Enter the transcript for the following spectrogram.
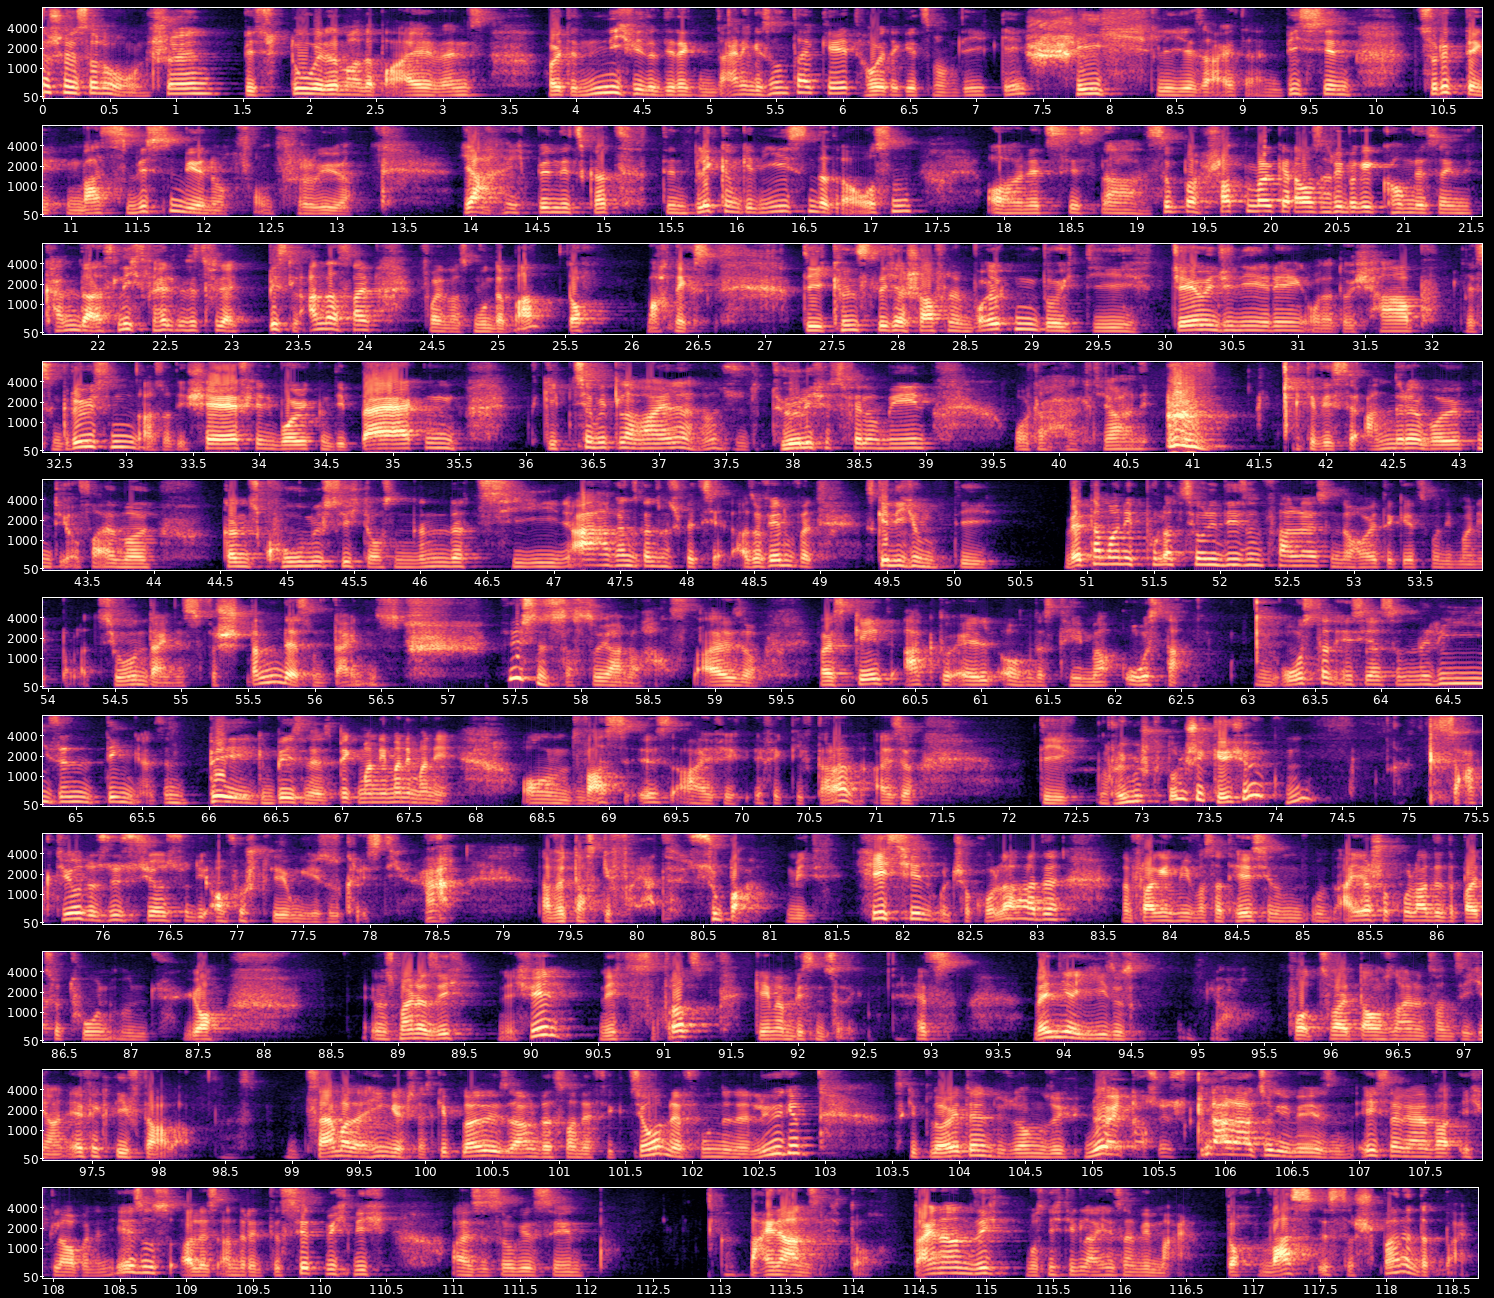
wunderschönes Hallo und schön bist du wieder mal dabei, wenn es heute nicht wieder direkt um deine Gesundheit geht. Heute geht es um die geschichtliche Seite. Ein bisschen zurückdenken. Was wissen wir noch von früher? Ja, ich bin jetzt gerade den Blick am Genießen da draußen und jetzt ist eine super Schattenwolke raus rübergekommen, deswegen kann das Lichtverhältnis jetzt vielleicht ein bisschen anders sein. Vorhin war es wunderbar, doch macht nichts die künstlich erschaffenen Wolken durch die Geoengineering oder durch HAB dessen grüßen, also die Schäfchenwolken, die Bergen, gibt es ja mittlerweile, ne? das ist ein natürliches Phänomen, oder halt ja gewisse andere Wolken, die auf einmal ganz komisch sich auseinanderziehen. Ah, ganz, ganz, ganz speziell. Also auf jeden Fall, es geht nicht um die Wettermanipulation in diesem Fall, sondern heute geht es um die Manipulation deines Verstandes und deines Wissens, das du ja noch hast. Also, es geht aktuell um das Thema Ostern. Und Ostern ist ja so ein Riesending, also ein Big Business, Big Money, Money, Money. Und was ist effektiv daran? Also, die römisch-katholische Kirche hm, sagt ja, das ist ja so die Auferstehung Jesus Christi. Ha, da wird das gefeiert. Super. Mit Häschen und Schokolade dann frage ich mich, was hat Häschen und, und Eierschokolade dabei zu tun? Und ja, aus meiner Sicht nicht viel. Nichtsdestotrotz gehen wir ein bisschen zurück. Jetzt, wenn ja Jesus ja, vor 2021 Jahren effektiv da war, sei mal dahingestellt. Es gibt Leute, die sagen, das war eine Fiktion, eine erfundene Lüge. Es gibt Leute, die sagen sich, nö, das ist knallhart so gewesen. Ich sage einfach, ich glaube an Jesus, alles andere interessiert mich nicht. Also so gesehen, meine Ansicht doch. Deine Ansicht muss nicht die gleiche sein wie meine. Doch was ist das Spannende dabei?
